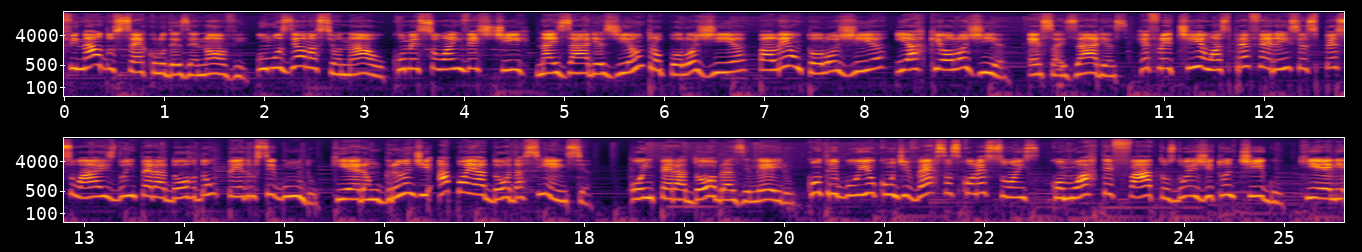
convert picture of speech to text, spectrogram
Final do século XIX, o Museu Nacional começou a investir nas áreas de antropologia, paleontologia e arqueologia. Essas áreas refletiam as preferências pessoais do imperador Dom Pedro II, que era um grande apoiador da ciência. O imperador brasileiro contribuiu com diversas coleções, como artefatos do Egito Antigo, que ele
